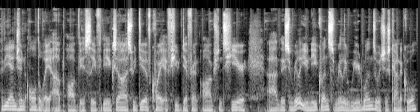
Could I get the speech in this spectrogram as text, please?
For the engine, all the way up, obviously. For the exhaust, we do have quite a few different options here. Uh, there's some really unique ones, some really weird ones, which is kind of cool.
